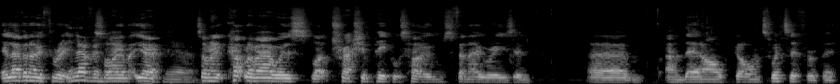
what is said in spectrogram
Eleven oh three. 11. So I'm yeah. yeah. So I mean, a couple of hours like trashing people's homes for no reason, um, and then I'll go on Twitter for a bit.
